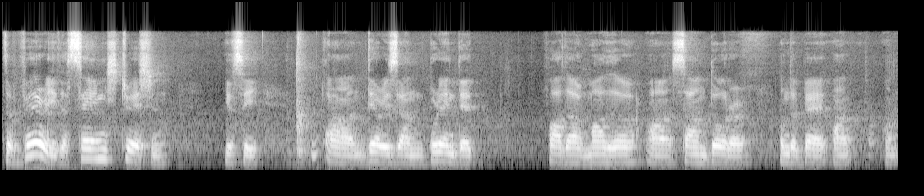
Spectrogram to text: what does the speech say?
the very the same situation. You see, uh, there is a brain dead father, mother, uh, son, daughter on the bed uh, on,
